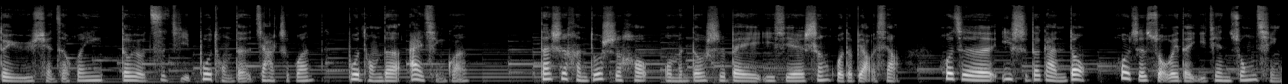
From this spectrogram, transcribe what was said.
对于选择婚姻，都有自己不同的价值观、不同的爱情观，但是很多时候，我们都是被一些生活的表象，或者一时的感动，或者所谓的一见钟情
